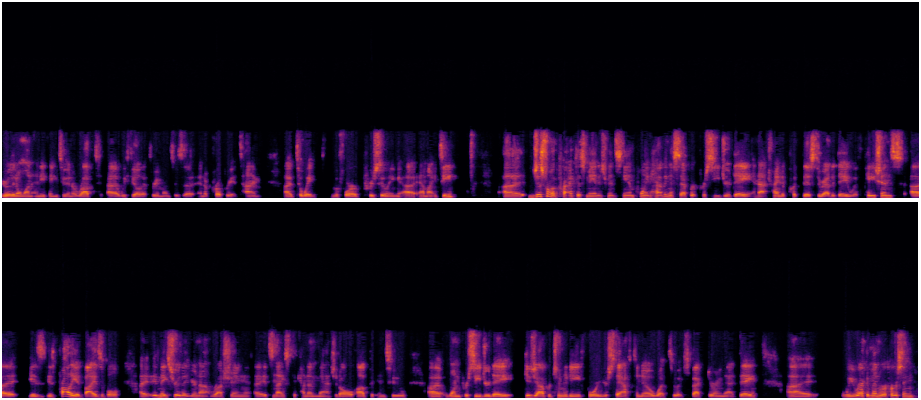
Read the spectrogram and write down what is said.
You really don't want anything to interrupt. Uh, we feel that three months is a, an appropriate time uh, to wait before pursuing uh, MIT. Uh, just from a practice management standpoint, having a separate procedure day and not trying to put this throughout a day with patients uh, is is probably advisable. Uh, it makes sure that you're not rushing. Uh, it's nice to kind of match it all up into uh, one procedure day. Gives you opportunity for your staff to know what to expect during that day. we recommend rehearsing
